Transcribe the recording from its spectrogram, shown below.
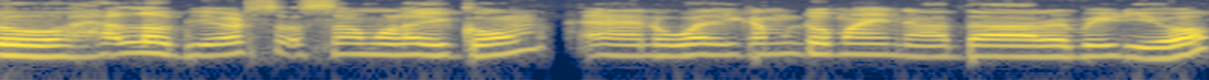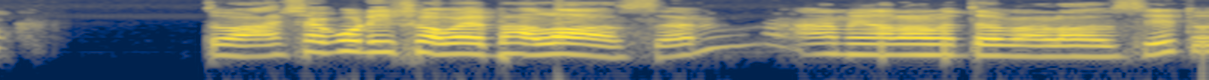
তো হ্যালো ভিউয়ার্স আসসালামু আলাইকুম and welcome to my another video তো আশা করি সবাই ভালো আছেন, আমি আল্লাহর মতো ভালো আছি। তো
